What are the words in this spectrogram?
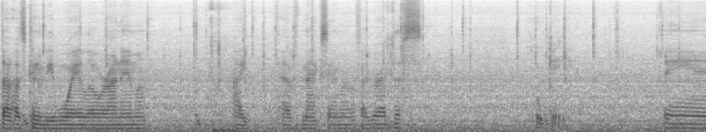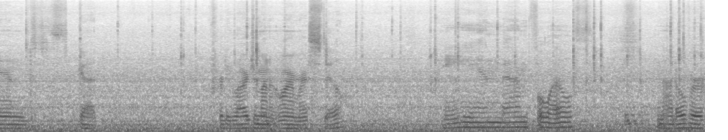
Thought I was gonna be way lower on ammo. I have max ammo if I grab this. Okay. And got pretty large amount of armor still. And I'm full health. Not over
